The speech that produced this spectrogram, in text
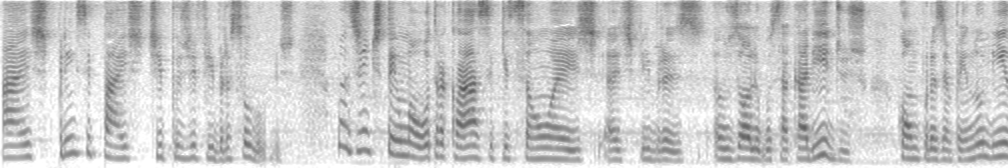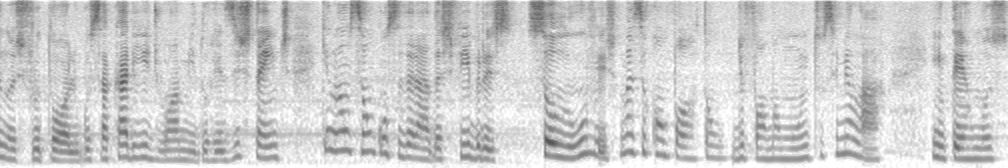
as principais tipos de fibras solúveis. Mas a gente tem uma outra classe que são as, as fibras, os oligosacarídeos, como por exemplo a inulina, os fruto-oligosacarídeo, o amido resistente, que não são consideradas fibras solúveis, mas se comportam de forma muito similar em termos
